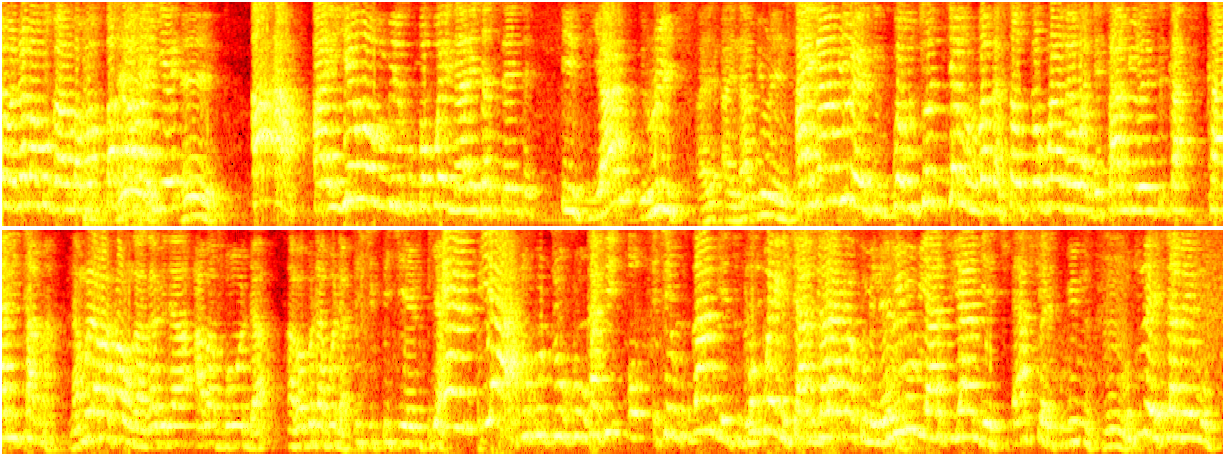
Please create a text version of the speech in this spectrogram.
obubiina bonna bamugamba Eh, aa ayewo omubiri ku bobwe naleeta sente is young rich. Alina ambulance. Gwe mukyojja mu lubaga south okulanga wadde ka ambulensi kabitama namulabakawo ng'agabira ababoda ababodaboda pikipiki empya. Empya! Tukutuku kati kyenkugambye kubimu byatuyambye actually kubimu Mm. kutuleetera bemup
